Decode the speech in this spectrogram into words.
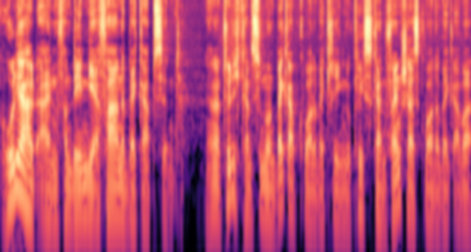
hol dir halt einen von denen, die erfahrene Backups sind. Ja, natürlich kannst du nur einen Backup-Quarterback kriegen. Du kriegst keinen Franchise-Quarterback, aber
